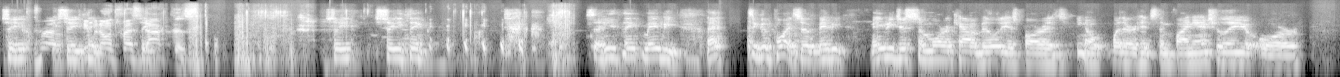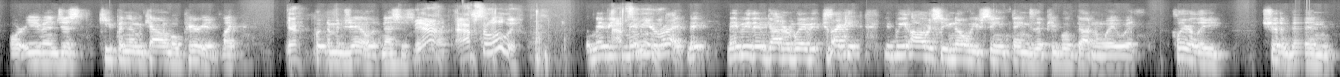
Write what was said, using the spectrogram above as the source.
So you, so you People think, don't trust so you- doctors. So you, so you think so you think maybe that's a good point. So maybe maybe just some more accountability as far as you know whether it hits them financially or or even just keeping them accountable. Period. Like Yeah. putting them in jail if necessary. Yeah, Like, absolutely. but maybe maybe you're right. Maybe, maybe they've gotten away with because I could. We obviously know we've seen things that people have gotten away with. Clearly, should have been.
